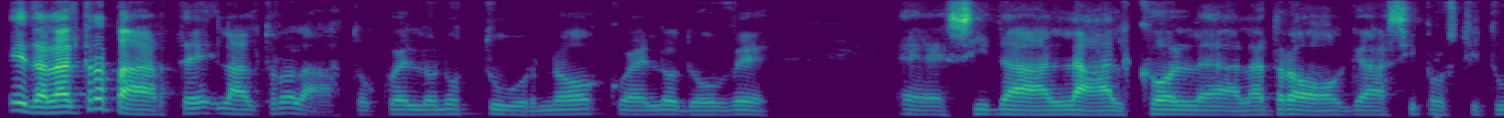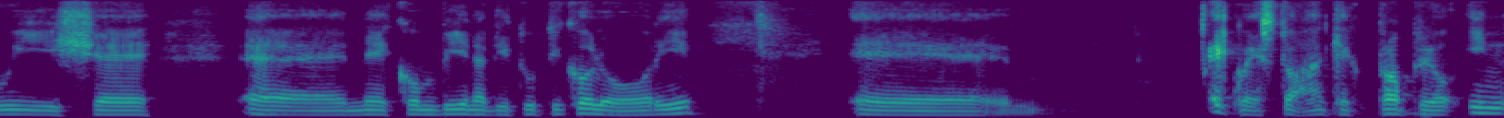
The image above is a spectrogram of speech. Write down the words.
e dall'altra parte l'altro lato, quello notturno, quello dove, ehm, si dà all'alcol, alla droga, si prostituisce, ehm, ne combina di tutti i colori. Ehm, e questo anche proprio in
